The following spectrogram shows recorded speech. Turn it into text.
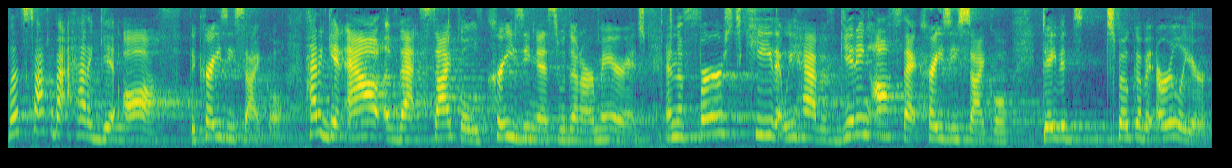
Let's talk about how to get off the crazy cycle, how to get out of that cycle of craziness within our marriage. And the first key that we have of getting off that crazy cycle, David spoke of it earlier.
